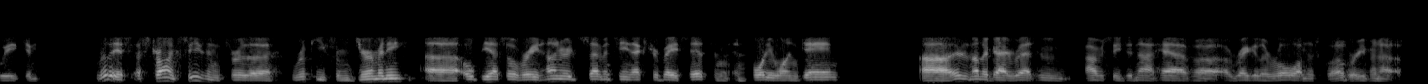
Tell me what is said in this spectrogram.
week, and really a, a strong season for the rookie from Germany. Uh, OPS over 800, 17 extra base hits in, in 41 games. Uh, there's another guy, Rhett, who obviously did not have a, a regular role on this club or even a, a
